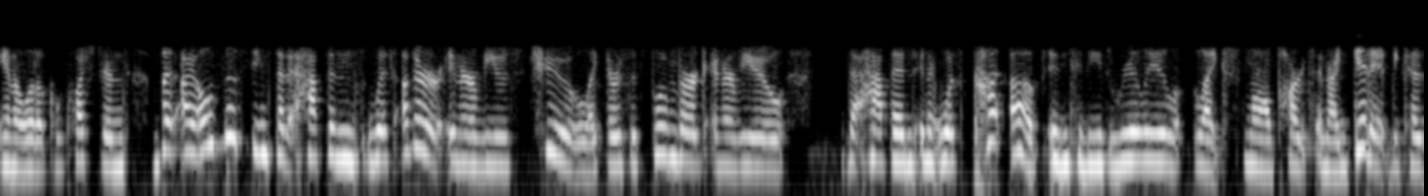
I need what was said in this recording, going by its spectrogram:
analytical questions. But I also think that it happens with other interviews too. Like there's this Bloomberg interview that happened and it was cut up into these really like small parts and I get it because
